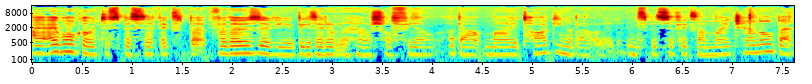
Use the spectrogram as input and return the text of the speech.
I, I, won't go into specifics, but for those of you, because I don't know how she'll feel about my talking about it in specifics on my channel, but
